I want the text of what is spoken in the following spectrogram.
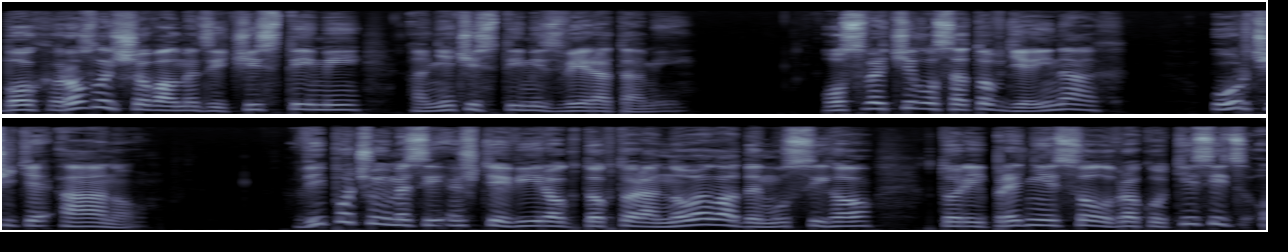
Boh rozlišoval medzi čistými a nečistými zvieratami. Osvedčilo sa to v dejinách? Určite áno. Vypočujme si ešte výrok doktora Noela de Musiho, ktorý predniesol v roku 1885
